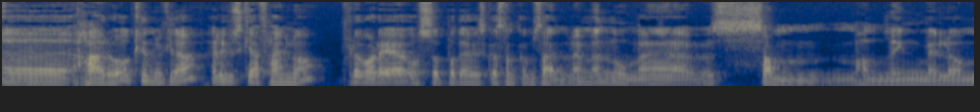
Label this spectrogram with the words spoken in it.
uh, her òg, kunne du ikke det? Eller husker jeg feil nå? For det var det også på det vi skal snakke om seinere, men noe med samhandling mellom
